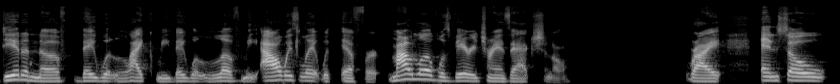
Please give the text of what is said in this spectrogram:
did enough, they would like me, they would love me. I always led with effort. My love was very transactional. Right. And so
